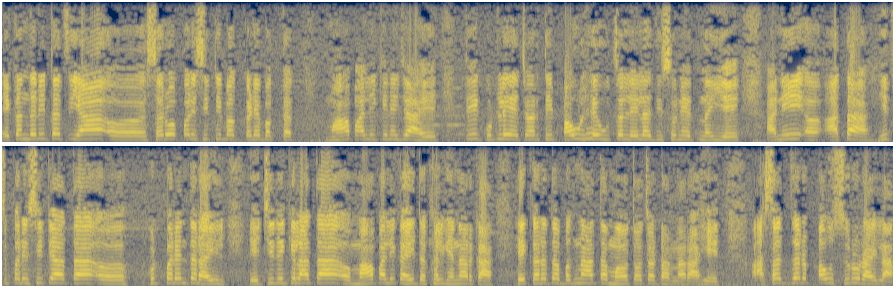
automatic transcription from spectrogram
एकंदरीतच या सर्व परिस्थितीकडे बघतात. महापालिकेने जे आहे ते कुठले याच्यावरती पाऊल हे उचललेलं दिसून येत नाहीये. आणि आता हीच परिस्थिती आता कुठपर्यंत राहील याची देखील आता महापालिका ही दखल घेणार का? हे खरं तर बघणं आता महत्वाचं ठरणार आहे. असाच जर पाऊस सुरू राहिला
